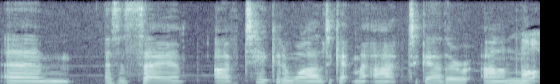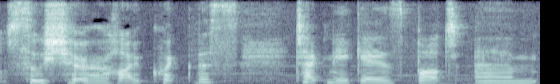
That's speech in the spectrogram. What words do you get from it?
um, as I say, I've taken a while to get my act together and I'm not so sure how quick this technique is, but um,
